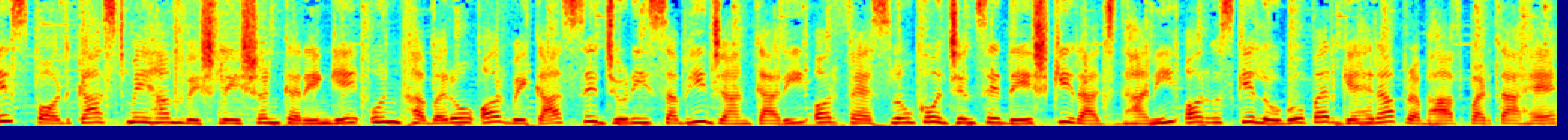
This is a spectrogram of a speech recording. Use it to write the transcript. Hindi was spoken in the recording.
इस पॉडकास्ट में हम विश्लेषण करेंगे उन खबरों और विकास से जुड़ी सभी जानकारी और फैसलों को जिनसे देश की राजधानी और उसके लोगों पर गहरा प्रभाव पड़ता है।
